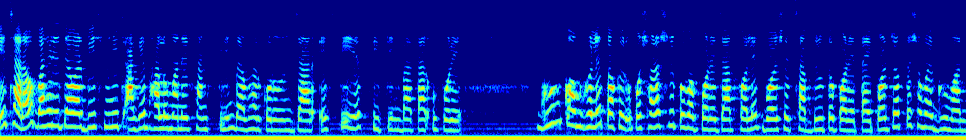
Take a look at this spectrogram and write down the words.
এছাড়াও বাইরে যাওয়ার 20 মিনিট আগে ভালো মানের সানস্ক্রিন ব্যবহার করুন, যার এসপিএফ 15 বা তার উপরে। ঘুম কম হলে ত্বকের উপর সরাসরি প্রভাব পড়ে, যার ফলে বয়সের ছাপ দ্রুত পড়ে, তাই পর্যাপ্ত সময় ঘুমান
